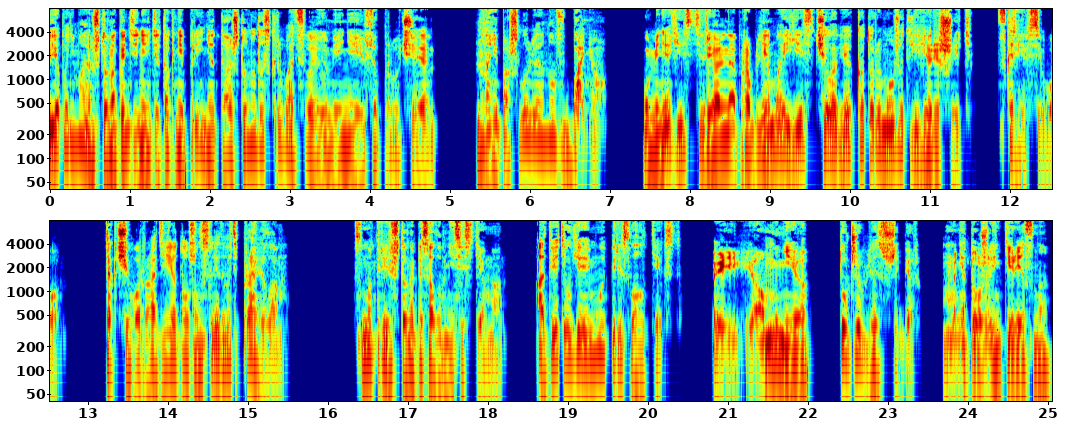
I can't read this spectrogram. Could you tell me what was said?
Я понимаю, что на континенте так не принято, что надо скрывать свои умения и все прочее. Но не пошло ли оно в баню? У меня есть реальная проблема и есть человек, который может ее решить. Скорее всего. Так чего ради я должен следовать правилам? Смотри, что написала мне система. Ответил я ему и переслал текст. «Эй, а мне?» Тут же влез Шибер. «Мне тоже интересно».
